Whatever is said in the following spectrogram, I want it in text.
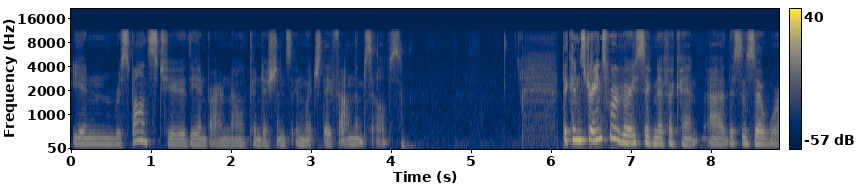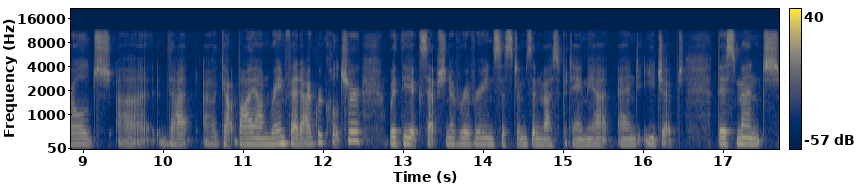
in response to the environmental conditions in which they found themselves. The constraints were very significant. Uh, this is a world uh, that uh, got by on rain-fed agriculture with the exception of riverine systems in Mesopotamia and Egypt. This meant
